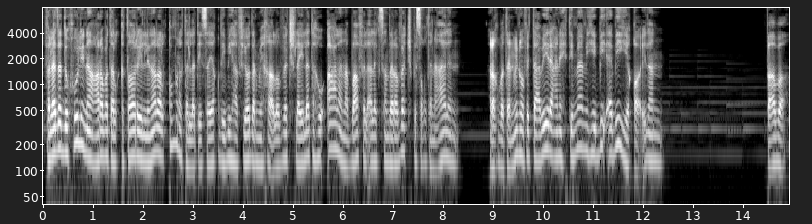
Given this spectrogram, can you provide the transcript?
فلدى دخولنا عربة القطار لنرى القمرة التي سيقضي بها فيودر ميخائيلوفيتش ليلته أعلن بافل ألكسندروفيتش بصوت عال رغبة منه في التعبير عن اهتمامه بأبيه قائلا. بابا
